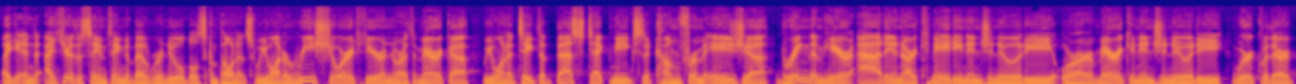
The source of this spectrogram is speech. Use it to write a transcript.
Like, and I hear the same thing about renewables components. We want to reshore it here in North America. We want to take the best techniques that come from Asia, bring them here, add in our Canadian ingenuity or our American ingenuity, work with our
